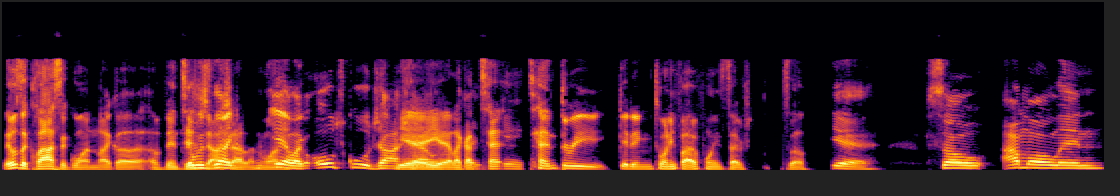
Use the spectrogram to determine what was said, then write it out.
it was a classic one, like a, a vintage it was Josh like, Allen one. Yeah, like old school Josh yeah, Allen. Yeah, yeah, like a 10, 10-3 getting 25 points type so. Yeah. So I'm all in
